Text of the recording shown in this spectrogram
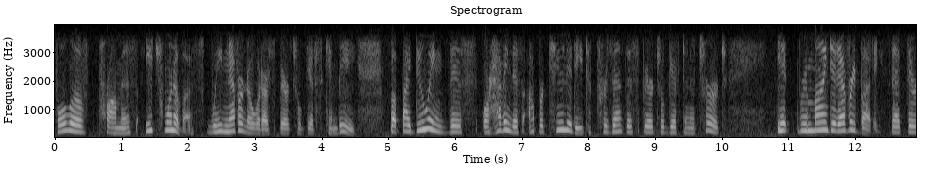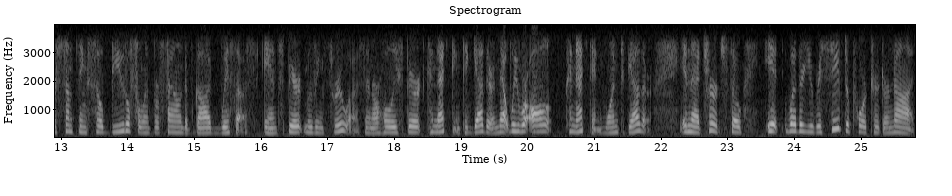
full of promise, each one of us. We never know what our spiritual gifts can be. But by doing this or having this opportunity to present this spiritual gift in a church, it reminded everybody that there's something so beautiful and profound of God with us and Spirit moving through us and our Holy Spirit connecting together and that we were all connecting one together in that church. So it, whether you received a portrait or not,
